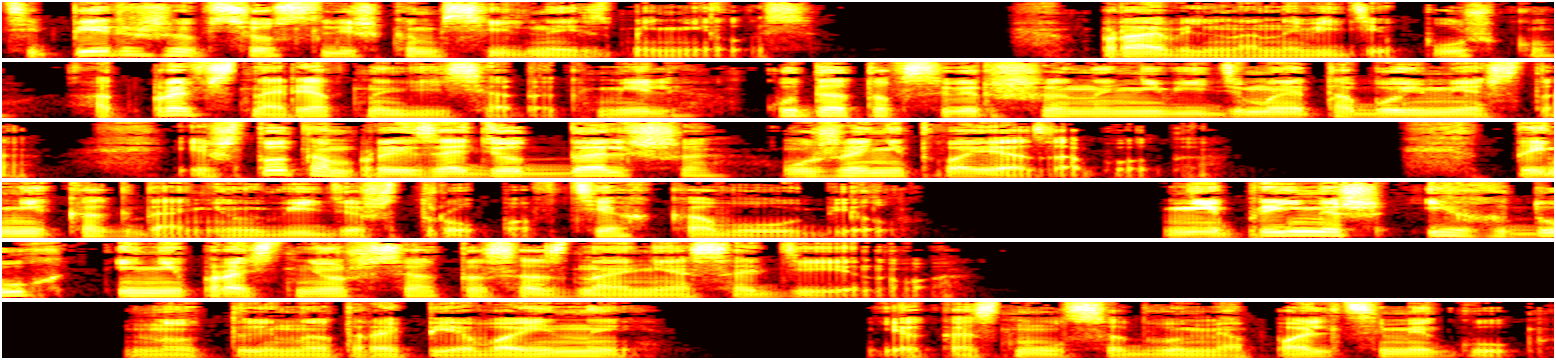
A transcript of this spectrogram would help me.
Теперь же все слишком сильно изменилось. Правильно наведи пушку, отправь снаряд на десяток миль, куда-то в совершенно невидимое тобой место, и что там произойдет дальше, уже не твоя забота. Ты никогда не увидишь трупов тех, кого убил. Не примешь их дух и не проснешься от осознания содеянного. Но ты на тропе войны. Я коснулся двумя пальцами губ.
